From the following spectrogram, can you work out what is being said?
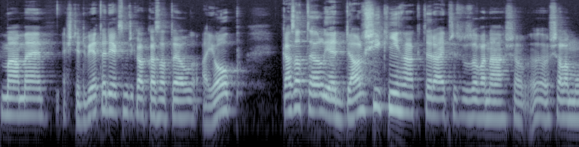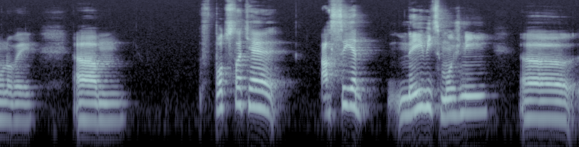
máme ještě dvě tedy, jak jsem říkal, Kazatel a Job. Kazatel je další kniha, která je přisuzovaná Šalamounovi. Um, v podstatě asi je nejvíc možný, uh,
